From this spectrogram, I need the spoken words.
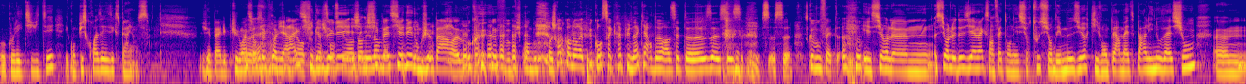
aux collectivités et qu'on puisse croiser les expériences. Je vais pas aller plus loin sur ce premier axe. je suis désolée, je, suis passionnée, donc je pars euh, beaucoup. je prends beaucoup trop Je crois qu'on aurait pu consacrer plus d'un quart d'heure à cette, euh, ce, que vous faites. Et sur le sur le deuxième axe, en fait, on est surtout sur des mesures qui vont permettre, par l'innovation, euh,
